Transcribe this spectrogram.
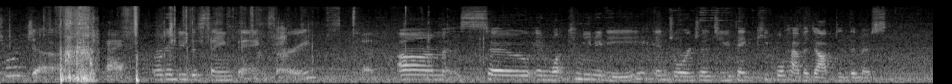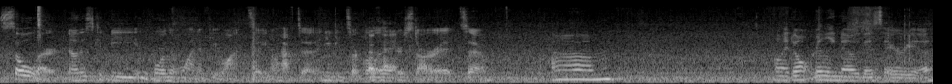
Georgia. okay. We're going to do the same thing. Sorry. Um, so, in what community in Georgia do you think people have adopted the most solar? Now, this could be more than one if you want, so you don't have to, and you can circle Okay. it or star it. So, Um, well, I don't really know this area.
